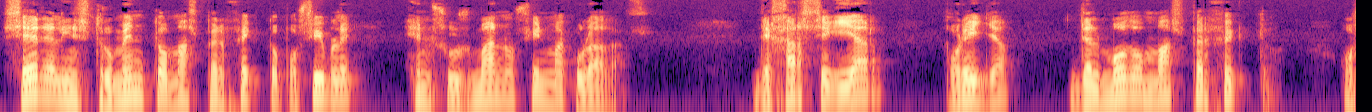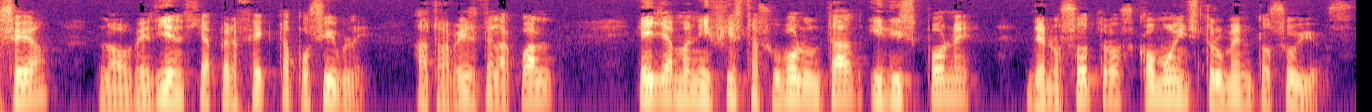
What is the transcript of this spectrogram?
ser el instrumento más perfecto posible en sus manos inmaculadas, dejarse guiar por ella del modo más perfecto, o sea, la obediencia perfecta posible, a través de la cual ella manifiesta su voluntad y dispone de nosotros como instrumentos suyos.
